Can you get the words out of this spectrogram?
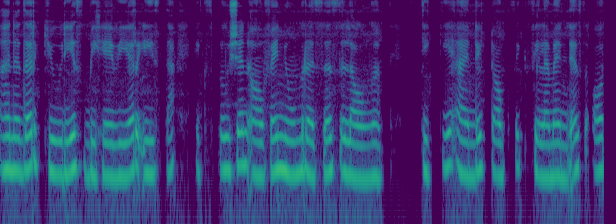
Another curious behavior is the explosion of a numerous long, sticky and toxic filaments or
